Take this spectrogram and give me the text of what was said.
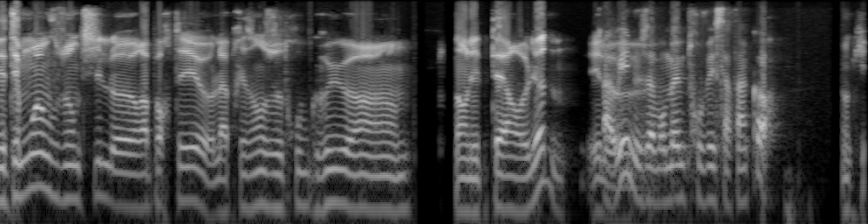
les témoins vous ont-ils euh, rapporté euh, la présence de troupes grues euh, dans les terres et Ah le- oui, nous avons même trouvé certains corps. Ok.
